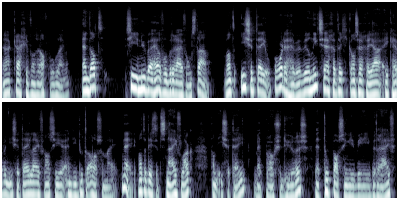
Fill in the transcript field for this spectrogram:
ja, krijg je vanzelf problemen. En dat zie je nu bij heel veel bedrijven ontstaan. Want ICT op orde hebben wil niet zeggen dat je kan zeggen: ja, ik heb een ICT-leverancier en die doet alles voor mij. Nee, want het is het snijvlak van ICT met procedures, met toepassingen binnen je bedrijf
